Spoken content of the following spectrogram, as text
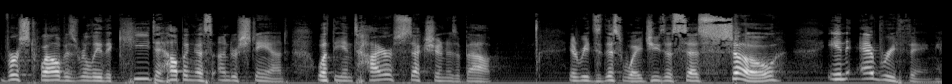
verse 12 is really the key to helping us understand what the entire section is about. It reads this way Jesus says, So, in everything,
